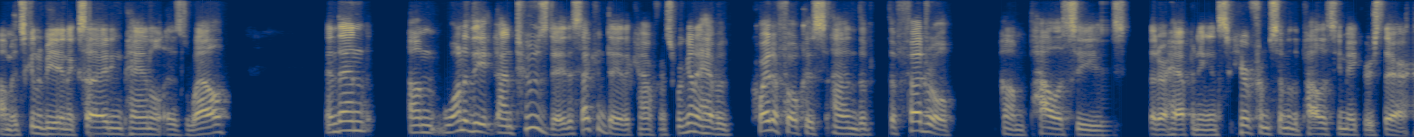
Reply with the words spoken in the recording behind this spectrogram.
Um, it's going to be an exciting panel as well. And then um, one of the on Tuesday, the second day of the conference, we're going to have a quite a focus on the the federal um, policies that are happening and hear from some of the policymakers there.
